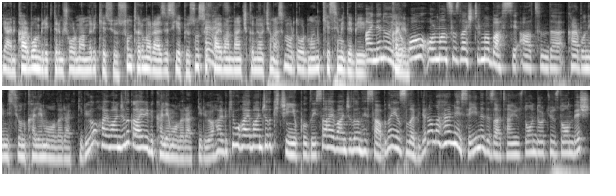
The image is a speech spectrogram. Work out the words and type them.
Yani karbon biriktirmiş ormanları kesiyorsun, tarım arazisi yapıyorsun. Sırf evet. hayvandan çıkanı ölçemezsin. Orada ormanın kesimi de bir Aynen öyle. kalem. O ormansızlaştırma bahsi altında karbon emisyonu kalemi olarak giriyor. Hayvancılık ayrı bir kalem olarak giriyor. Halbuki bu hayvancılık için yapıldıysa hayvancılığın hesabına yazılabilir. Ama her neyse yine de zaten %14, %15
